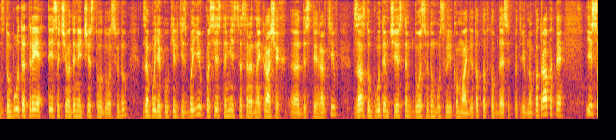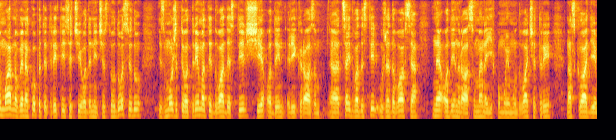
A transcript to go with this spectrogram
здобути 3000 одиниць чистого досвіду за будь-яку кількість боїв, посісти місце серед найкращих е, 10 гравців за здобутим чистим досвідом у своїй команді. Тобто в топ-10 потрібно потрапити. І сумарно ви накопите 3000 одиниць чистого досвіду і зможете отримати 2D стиль ще один рік разом. Е, Цей 2D стиль уже давався не один раз. У мене їх, по-моєму, 2 чи 3 на складі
